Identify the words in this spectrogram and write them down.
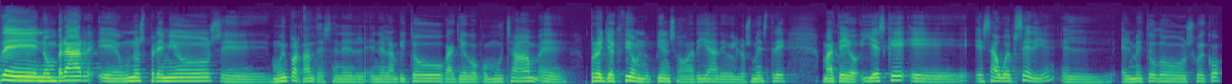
de nombrar eh, unos premios eh, muy importantes en el, en el ámbito gallego, con mucha eh, proyección, pienso, a día de hoy, los Mestre Mateo. Y es que esa webserie, el método sueco,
